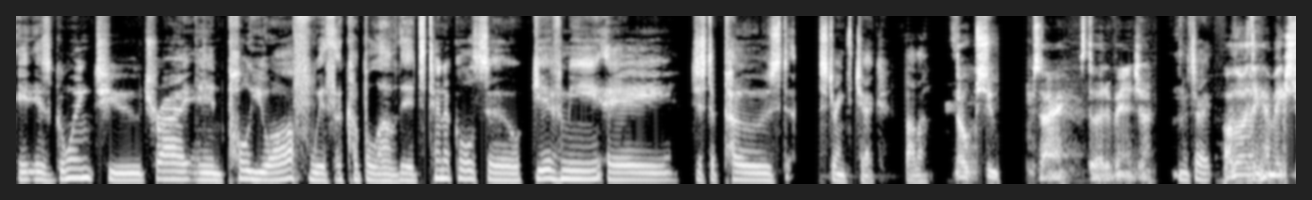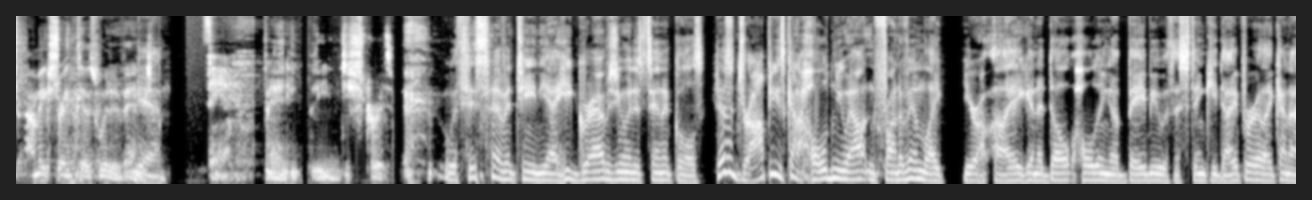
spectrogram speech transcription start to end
it is going to try and pull you off with a couple of its tentacles. So give me a just a posed strength check, Baba. Oh shoot. Sorry. Still had advantage on. That's right. Although I think I make I make strength tests with advantage. Yeah. Damn. Man, he, he destroys me. with his 17 yeah he grabs you in his tentacles he doesn't drop you he's kind of holding you out in front of him like you're uh, like an adult holding a baby with a stinky diaper like kind of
